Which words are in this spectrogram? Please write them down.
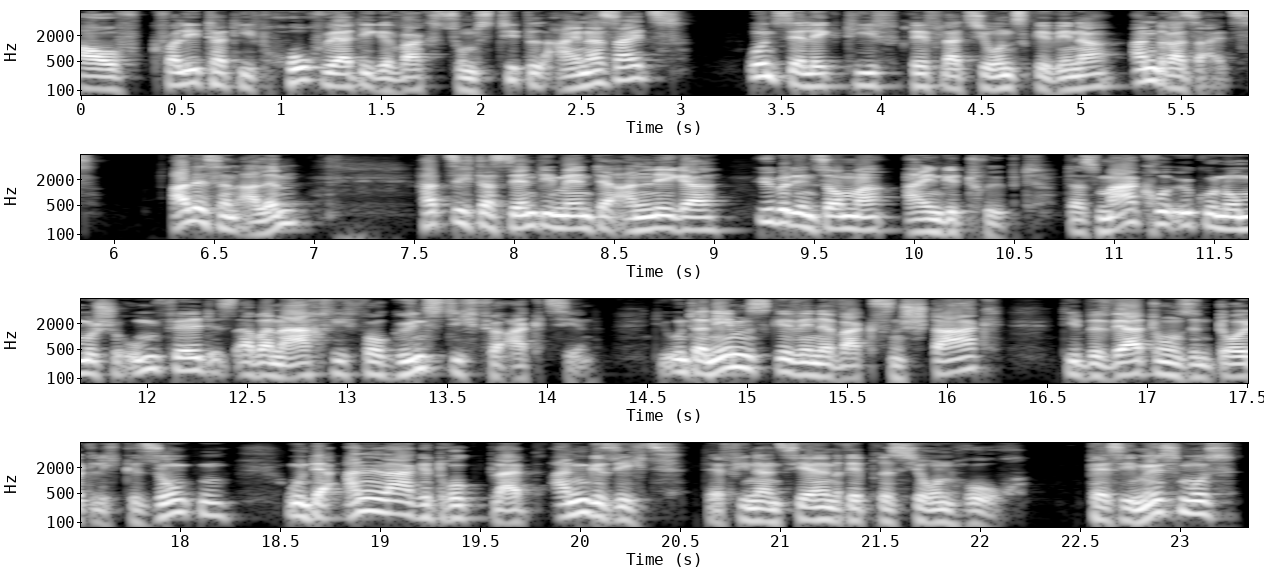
auf qualitativ hochwertige Wachstumstitel einerseits und selektiv Reflationsgewinner andererseits. Alles in allem hat sich das Sentiment der Anleger über den Sommer eingetrübt. Das makroökonomische Umfeld ist aber nach wie vor günstig für Aktien. Die Unternehmensgewinne wachsen stark, die Bewertungen sind deutlich gesunken und der Anlagedruck bleibt angesichts der finanziellen Repression hoch. Pessimismus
